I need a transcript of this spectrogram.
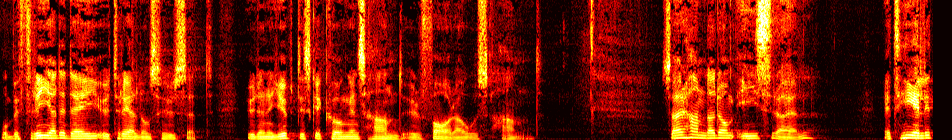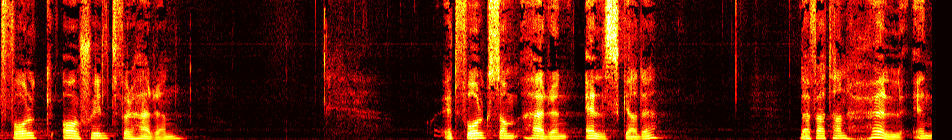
och befriade dig ur träldomshuset, ur den egyptiske kungens hand, ur faraos hand. Så här handlar det om Israel, ett heligt folk avskilt för Herren. Ett folk som Herren älskade därför att han höll en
